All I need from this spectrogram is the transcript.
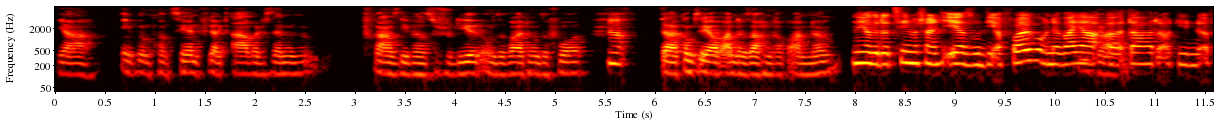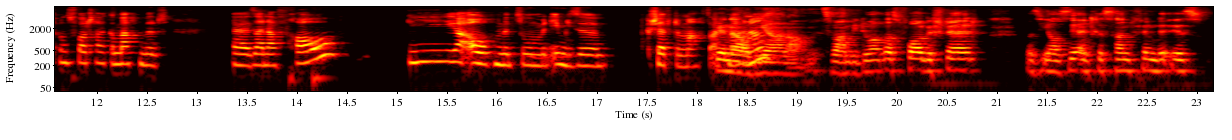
ja, irgendwo im Konzern vielleicht arbeitest, dann fragen sie dich, was hast du studiert und so weiter und so fort. Ja. Da kommt es eher auf andere Sachen drauf an, ne? Nee, also da zählen wahrscheinlich eher so die Erfolge und er war ja, Genau. äh, da hat er auch den Eröffnungsvortrag gemacht mit äh, seiner Frau, die ja auch mit so mit ihm diese Geschäfte macht, sag Genau, ich mal. Ne? Diana. Und zwar haben die dort was vorgestellt, was ich auch sehr interessant finde, ist,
